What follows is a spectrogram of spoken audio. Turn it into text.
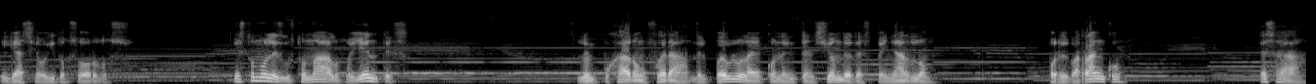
le hace oídos sordos. Esto no les gustó nada a los oyentes. Lo empujaron fuera del pueblo con la intención de despeñarlo por el barranco. Esa,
